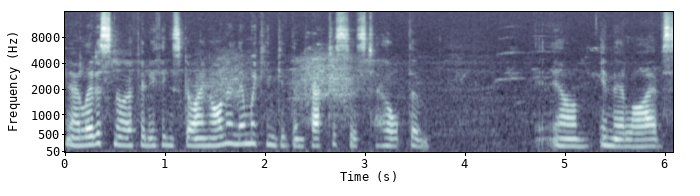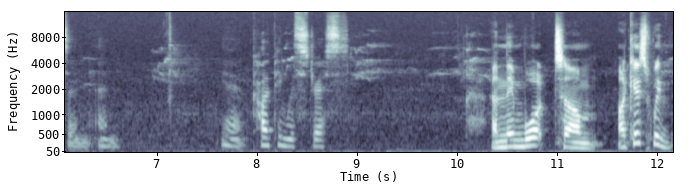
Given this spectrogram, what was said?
you know, let us know if anything's going on, and then we can give them practices to help them um, in their lives and, and yeah, coping with stress. And then what? Um, I guess with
